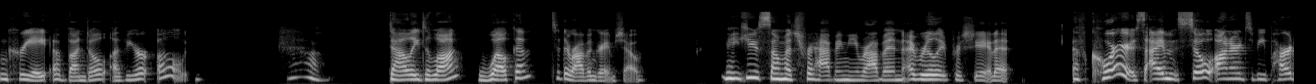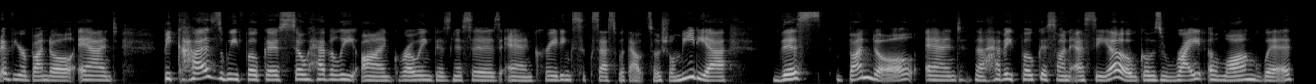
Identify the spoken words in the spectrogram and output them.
can create a bundle of your own. Yeah. Dolly DeLong, welcome to the Robyn Graham Show. Thank you so much for having me, Robyn. I really appreciate it. Of course. I'm so honored to be part of your bundle. And because we focus so heavily on growing businesses and creating success without social media, this bundle and the heavy focus on SEO goes right along with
